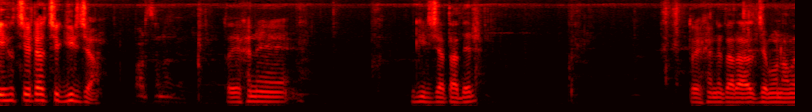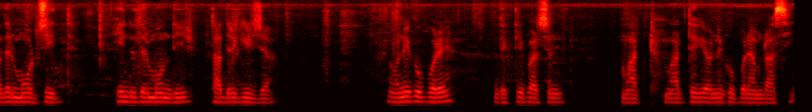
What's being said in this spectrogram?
এই হচ্ছে, এটা হচ্ছে গির্জা। তো এখানে গির্জা তাদের। তো এখানে তারা যেমন আমাদের মসজিদ, হিন্দুদের মন্দির, তাদের গির্জা। অনেক উপরে, দেখতেই পাচ্ছেন মাঠ মাঠ থেকে অনেক উপরে আমরা আছি।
